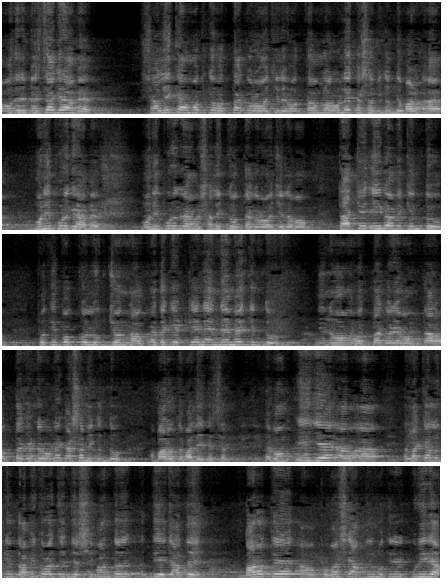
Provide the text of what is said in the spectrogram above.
আমাদের মেচা গ্রামে শালিক আহমদকে হত্যা করা হয়েছিল। হত্যা মামলার অনেক আসামি কিন্তু মণিপুর গ্রামের মণিপুর গ্রামের শালিককে হত্যা করা হয়েছিল এবং তাকে এইভাবে কিন্তু প্রতিপক্ষ লোকজন নৌকা থেকে টেনে নেমে কিন্তু নির্মমভাবে হত্যা করে এবং তার হত্যাকাণ্ডের অনেক আসামি কিন্তু ভারতে পালিয়ে গেছেন। এবং এই যে এলাকার লোকজন দাবি করেছেন যে সীমান্ত দিয়ে যাতে ভারতে প্রবাসী আব্দুল মতিনের কুড়িরা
